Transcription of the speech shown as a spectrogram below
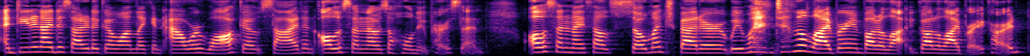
And Dean and I decided to go on like an hour walk outside, and all of a sudden, I was a whole new person all of a sudden I felt so much better. We went to the library and bought a li- got a library card,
